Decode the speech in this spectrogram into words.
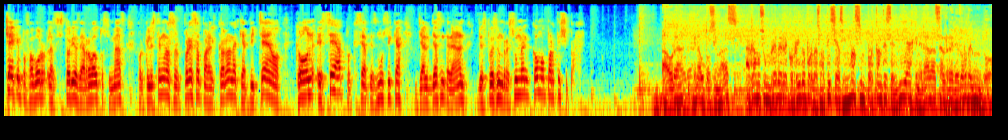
Chequen por favor las historias de arroba autos y más porque les tengo una sorpresa para el Corona Capital con SEAT porque SEAT es música ya, ya se enterarán después de un resumen cómo participar Ahora, en Autos y más, hagamos un breve recorrido por las noticias más importantes del día generadas alrededor del mundo.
